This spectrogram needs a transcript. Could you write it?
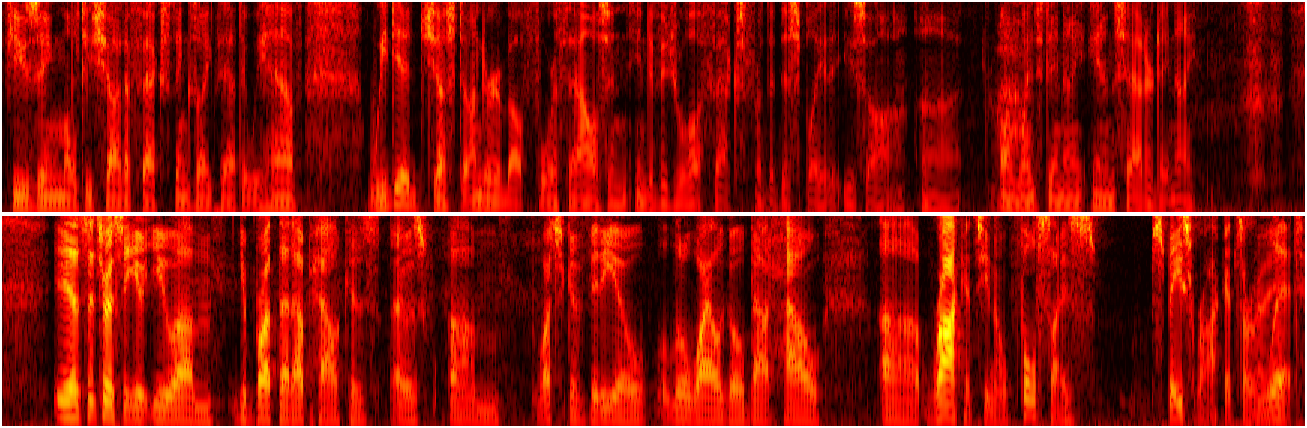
fusing, multi-shot effects, things like that that we have. We did just under about 4,000 individual effects for the display that you saw uh, on Wednesday night and Saturday night. Yeah, it's interesting. You you um you brought that up, Hal, because I was um watching a video a little while ago about how uh, rockets, you know, full size space rockets are lit,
